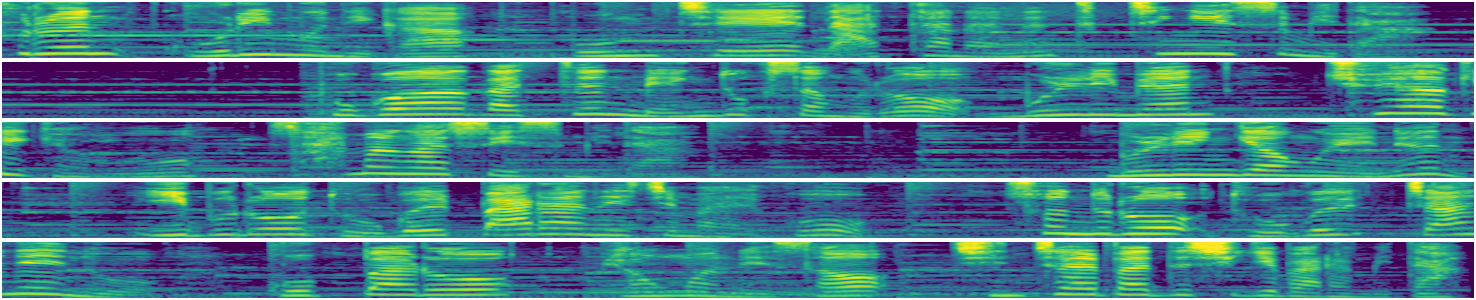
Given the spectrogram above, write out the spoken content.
푸른 고리 무늬가 몸체에 나타나는 특징이 있습니다. 복어와 같은 맹독성으로 물리면 최악의 경우 사망할 수 있습니다. 물린 경우에는 입으로 독을 빨아내지 말고 손으로 독을 짜낸 후 곧바로 병원에서 진찰받으시기 바랍니다.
